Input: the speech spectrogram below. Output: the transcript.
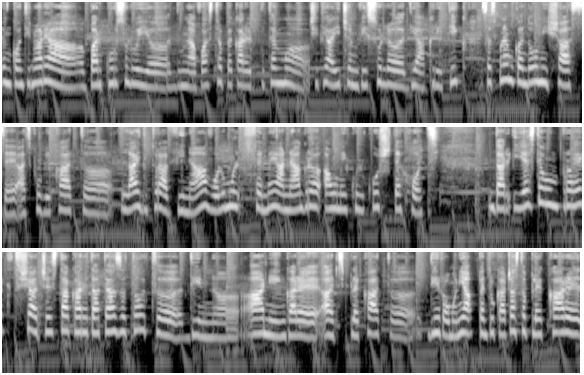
În continuarea parcursului uh, dumneavoastră pe care îl putem uh, citi aici în Visul uh, Diacritic, să spunem că în 2006 ați publicat la editura Vinea volumul Femeia neagră a unui culcuș de hoți. Dar este un proiect și acesta care datează tot uh, din uh, anii în care ați plecat uh, din România, pentru că această plecare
